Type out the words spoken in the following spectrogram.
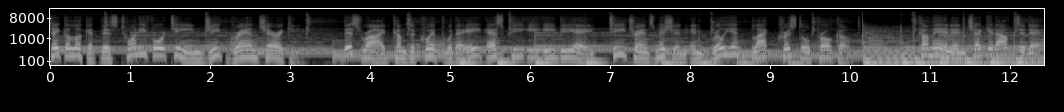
Take a look at this 2014 Jeep Grand Cherokee. This ride comes equipped with a 8 SPEEDA T transmission in brilliant black crystal pearl coat. Come in and check it out today.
